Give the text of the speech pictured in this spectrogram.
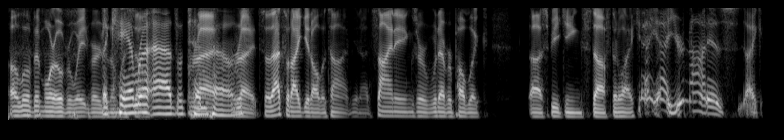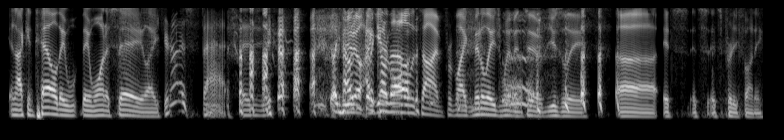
a little bit more overweight version The camera myself. adds a ten right, pounds. Right. So that's what I get all the time, you know, at signings or whatever public uh, speaking stuff. They're like, yeah, yeah, you're not as like, and I can tell they they want to say like, you're not as fat as you. Like, how's this gonna get come it all the time from like middle aged women too. Usually, uh, it's it's it's pretty funny.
